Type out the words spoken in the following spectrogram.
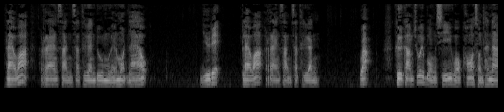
แปลว่า แรงสั่นสะเทือนดูเหมือนหมดแล้ว 揺れ แปลว่า แรงสั่นสะเทือน は คือคำช่วยบ่งชี้หัวข้อสนทนา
